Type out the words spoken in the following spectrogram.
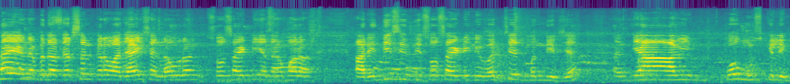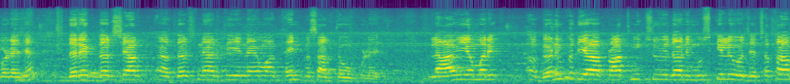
થઈ અને બધા દર્શન કરવા જાય છે. નવરંગ સોસાયટી અને અમારા આ રિદ્ધિ સિદ્ધિ સોસાયટીની વચ્ચે જ મંદિર છે. અને ત્યાં આવી બહુ મુશ્કેલી પડે છે. દરેક દર્શનાર્થી દર્શનાર્થીને એમાં થઈને પસાર થવું પડે છે. એટલે આવી અમારી ઘણી બધી આ પ્રાથમિક સુવિધાની મુશ્કેલીઓ છે. છતાં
